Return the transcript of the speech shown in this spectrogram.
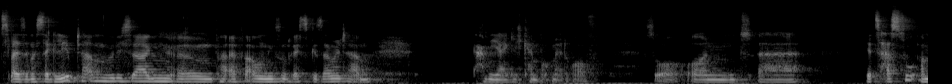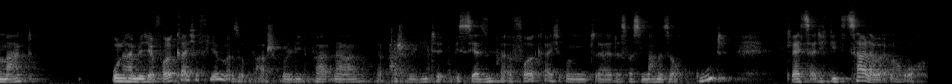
zwei Semester gelebt haben, würde ich sagen, äh, ein paar Erfahrungen links und rechts gesammelt haben, haben die eigentlich keinen Bock mehr drauf. So, und äh, jetzt hast du am Markt unheimlich erfolgreiche Firmen, also Partial Elite Partner oder Partial Elite ist ja super erfolgreich und äh, das, was sie machen, ist auch gut. Gleichzeitig geht die Zahl aber immer hoch,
